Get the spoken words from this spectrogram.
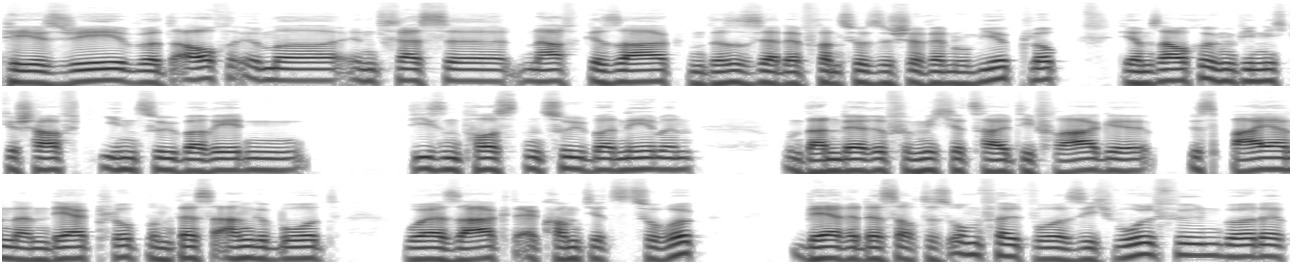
PSG wird auch immer Interesse nachgesagt. Und das ist ja der französische Renommierclub. Die haben es auch irgendwie nicht geschafft, ihn zu überreden, diesen Posten zu übernehmen. Und dann wäre für mich jetzt halt die Frage, ist Bayern dann der Club und das Angebot, wo er sagt, er kommt jetzt zurück? Wäre das auch das Umfeld, wo er sich wohlfühlen würde?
